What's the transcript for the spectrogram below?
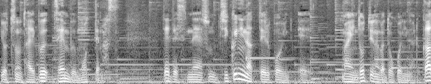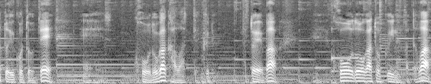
4つのタイプ全部持ってます。でですねその軸になっているポイント、えー、マインドっていうのがどこになるかということで、えー、行動が変わってくる。例えば、え行動が得意な方は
